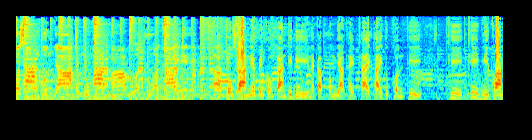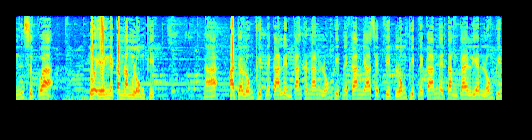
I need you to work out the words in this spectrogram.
พื่อสร้างบุญญาทุกหมู่บ้านมาบวชทั่วไทยโครงการนี้เป็นโครงการที่ดีนะครับ ผมอยากให้ชายไทยทุกคนที่ที่ที่มีความรู้สึกว่าตัวเองเนี่ยกำลังหลงผิดนะอาจจะหลงผิดในการเล่นการพนันหลงผิดในการยาเสพติด หลงผิดในการไม่ตั้งใจเรียน หลงผิด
